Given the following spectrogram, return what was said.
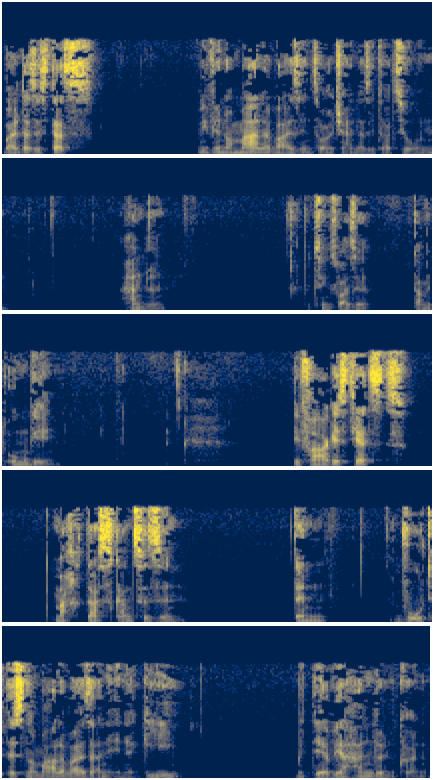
weil das ist das, wie wir normalerweise in solch einer Situation handeln, beziehungsweise damit umgehen. Die Frage ist jetzt, macht das Ganze Sinn? Denn Wut ist normalerweise eine Energie, mit der wir handeln können.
